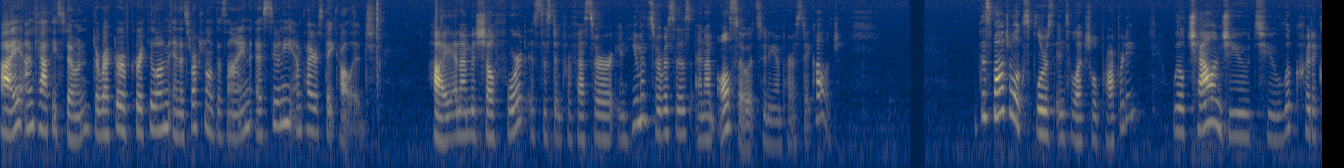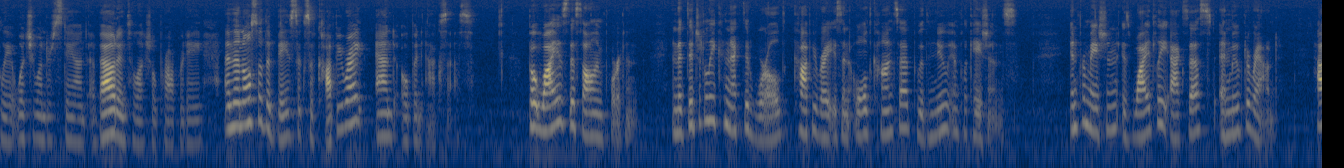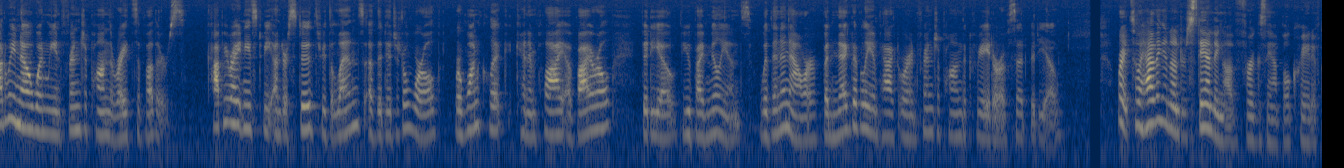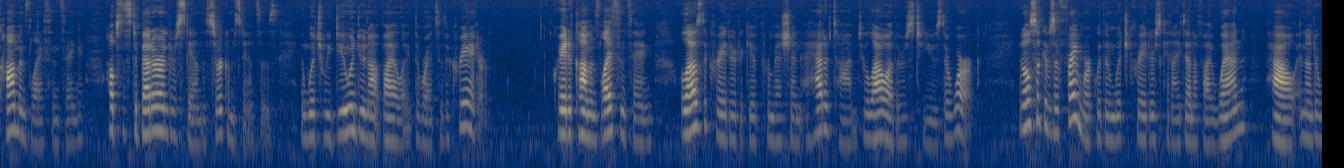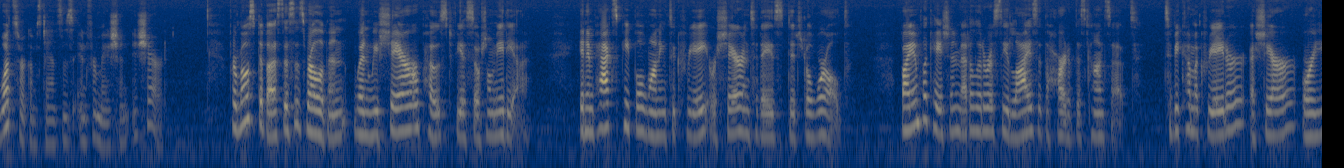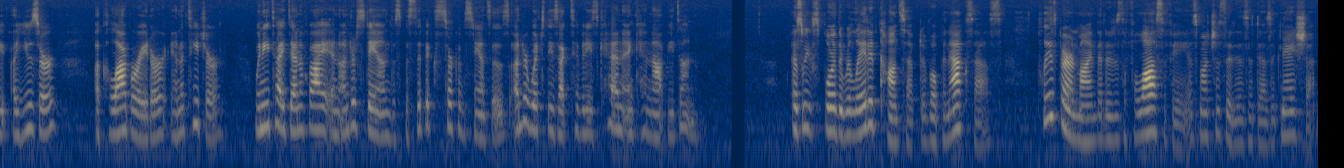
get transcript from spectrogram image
Hi, I'm Kathy Stone, Director of Curriculum and Instructional Design at SUNY Empire State College. Hi, and I'm Michelle Fort, Assistant Professor in Human Services, and I'm also at SUNY Empire State College. This module explores intellectual property. We'll challenge you to look critically at what you understand about intellectual property, and then also the basics of copyright and open access. But why is this all important? In a digitally connected world, copyright is an old concept with new implications. Information is widely accessed and moved around. How do we know when we infringe upon the rights of others? Copyright needs to be understood through the lens of the digital world, where one click can imply a viral video viewed by millions within an hour, but negatively impact or infringe upon the creator of said video. Right, so having an understanding of, for example, Creative Commons licensing helps us to better understand the circumstances in which we do and do not violate the rights of the creator. Creative Commons licensing allows the creator to give permission ahead of time to allow others to use their work. It also gives a framework within which creators can identify when, how, and under what circumstances information is shared. For most of us, this is relevant when we share or post via social media. It impacts people wanting to create or share in today's digital world. By implication, meta-literacy lies at the heart of this concept. To become a creator, a sharer, or a user, a collaborator, and a teacher, we need to identify and understand the specific circumstances under which these activities can and cannot be done. As we explore the related concept of open access, please bear in mind that it is a philosophy as much as it is a designation.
